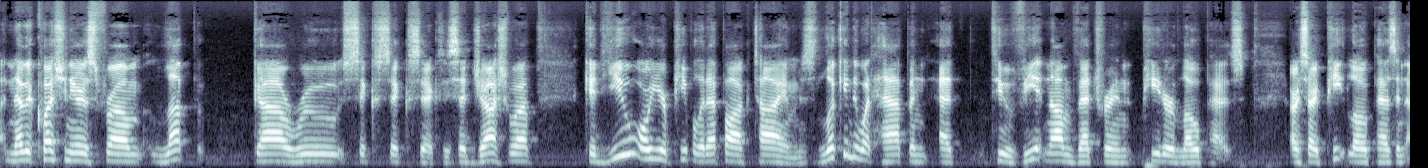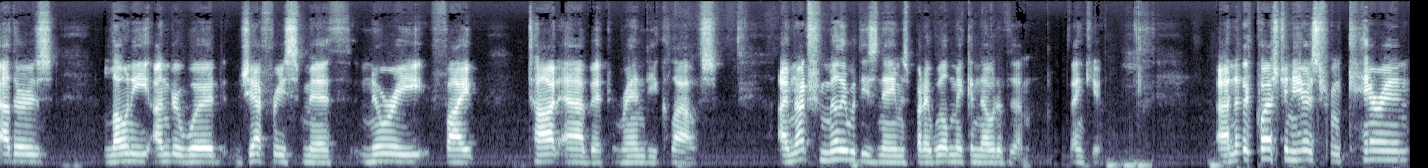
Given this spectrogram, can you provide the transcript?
another question here is from Lepgaru666. He said, Joshua, could you or your people at Epoch Times look into what happened at to Vietnam veteran Peter Lopez, or sorry, Pete Lopez and others, Loney Underwood, Jeffrey Smith, Nuri Fipe, Todd Abbott, Randy Klaus. I'm not familiar with these names, but I will make a note of them. Thank you. Another question here is from Karen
